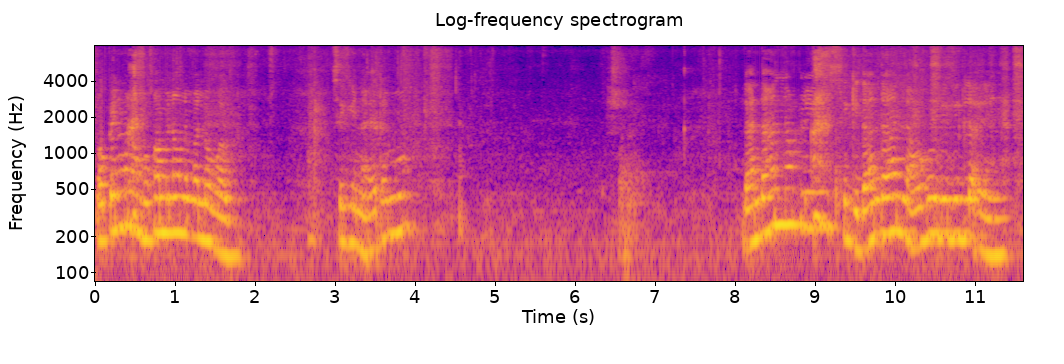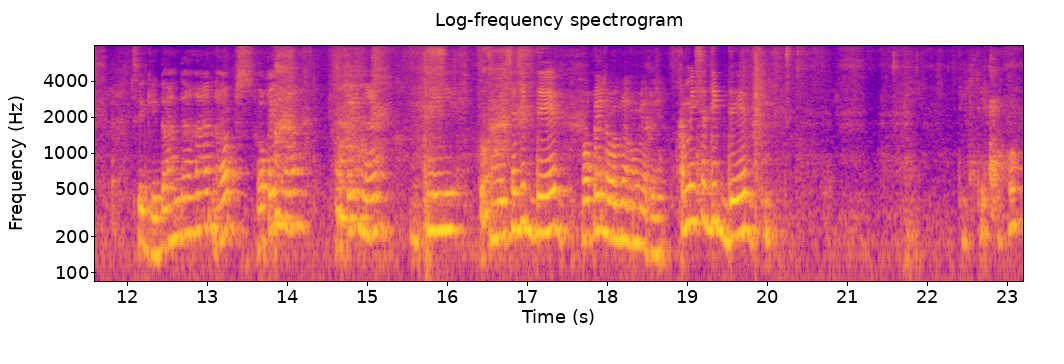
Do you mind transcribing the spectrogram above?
Open mo lang, buka mo lang na maluwag. Sige na, ito mo. Dahan-dahan lang please. Sige, dahan-dahan lang. Huwag mo bibiglain. Sige, dahan-dahan. Ups. Okay na. Okay na. Okay. Kami sa dibdib. Okay na, wag na umiri. Kami sa dibdib. Dibdib ako.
